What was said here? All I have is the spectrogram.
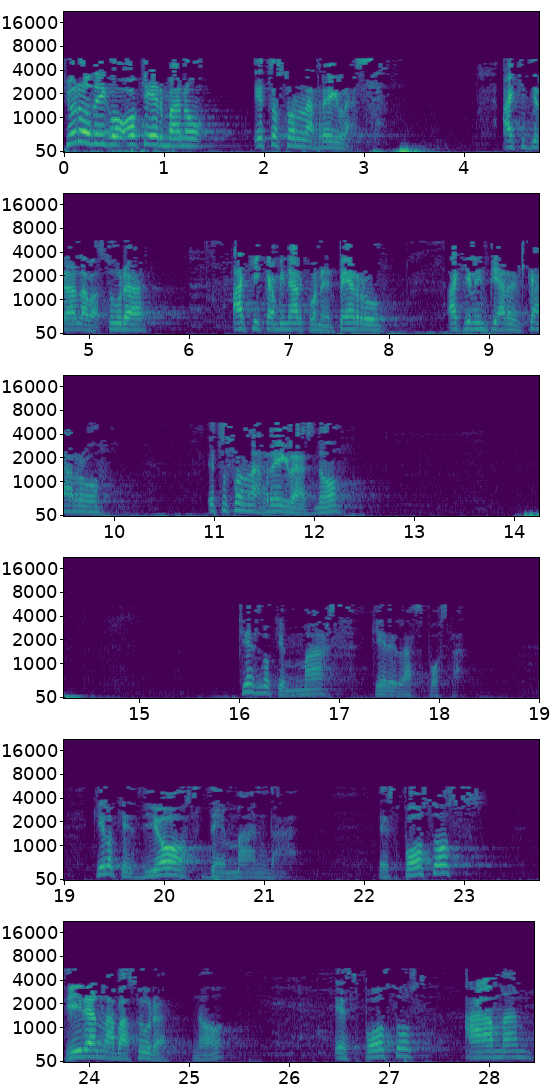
yo no digo, ok hermano, estas son las reglas. Hay que tirar la basura, hay que caminar con el perro, hay que limpiar el carro. Estas son las reglas, ¿no? ¿Qué es lo que más quiere la esposa? ¿Qué es lo que Dios demanda? Esposos tiran la basura, ¿no? Esposos aman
